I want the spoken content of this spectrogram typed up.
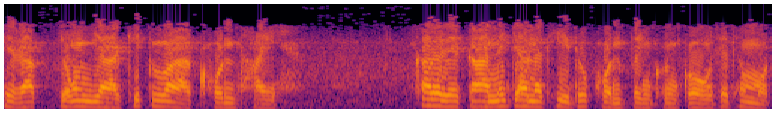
ที่รัก จงอย่าคิดว่าคนไทยข้าราชการในเจ้าหน้าที่ทุกคนเป็นคนโกงเสียทั้งหมด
